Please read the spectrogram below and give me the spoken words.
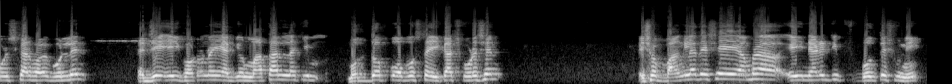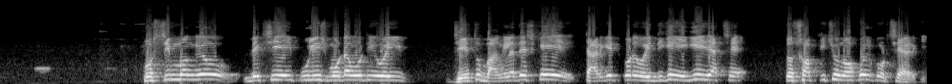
পরিষ্কারভাবে বললেন যে এই ঘটনায় একজন মাতাল নাকি মদ্যপ অবস্থায় এই কাজ করেছেন। এসব বাংলাদেশে আমরা এই ন্যারেটিভ বলতে শুনি। পশ্চিমবঙ্গেও দেখছি এই পুলিশ মোটামুটি ওই যেহেতু বাংলাদেশকে টার্গেট করে ওই দিকে এগিয়ে যাচ্ছে, তো সবকিছু নকল করছে আর কি।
